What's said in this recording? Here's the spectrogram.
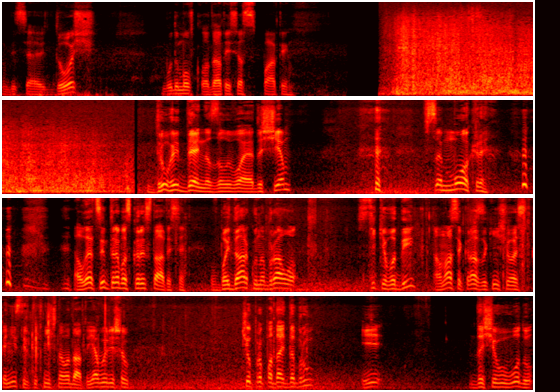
Обіцяють дощ. Будемо вкладатися спати. Другий день нас заливає дощем. Все мокре. Але цим треба скористатися. В байдарку набрало стільки води, а у нас якраз закінчилась в каністрі технічна вода. То я вирішив що пропадати добру і дощову воду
